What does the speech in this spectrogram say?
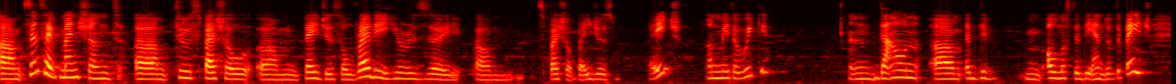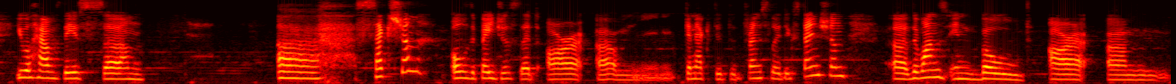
um, since I've mentioned um, two special um, pages already, here is a um, special pages page on MetaWiki. And down um, at the almost at the end of the page, you will have this um, uh, section, all the pages that are um, connected to Translate extension. Uh, the ones in bold are um,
